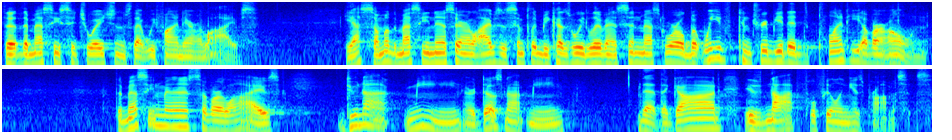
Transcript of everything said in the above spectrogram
the, the messy situations that we find in our lives. Yes, some of the messiness in our lives is simply because we live in a sin messed world, but we've contributed plenty of our own. The messiness of our lives do not mean, or does not mean, that the God is not fulfilling his promises.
